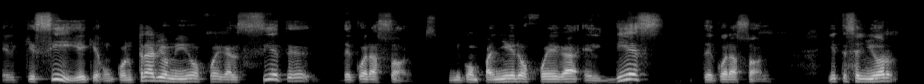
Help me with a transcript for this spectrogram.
El que sigue, que es un contrario mío, juega el 7 de corazón. Mi compañero juega el 10 de corazón. Y este señor,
